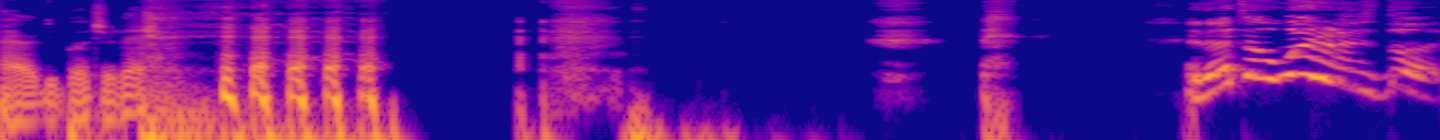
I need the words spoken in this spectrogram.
I already butchered it. and that's how winning is done.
